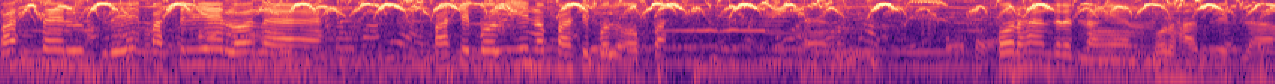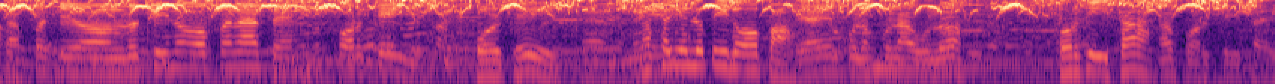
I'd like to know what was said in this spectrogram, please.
pastel gray, pastel yellow na possible in o possible opa. Ayan. 400 lang yan. 400 lang. Tapos yung Lutino opa natin, 4K. 4K. Yan. Nasaan yung Lutino Opa? Kaya yung pulang-pula ulo. 4K isa. Ah, 4K tayo.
